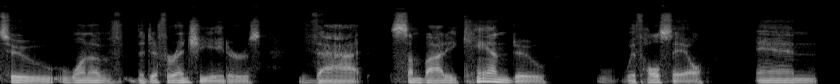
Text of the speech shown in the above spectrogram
to one of the differentiators that somebody can do with wholesale. And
